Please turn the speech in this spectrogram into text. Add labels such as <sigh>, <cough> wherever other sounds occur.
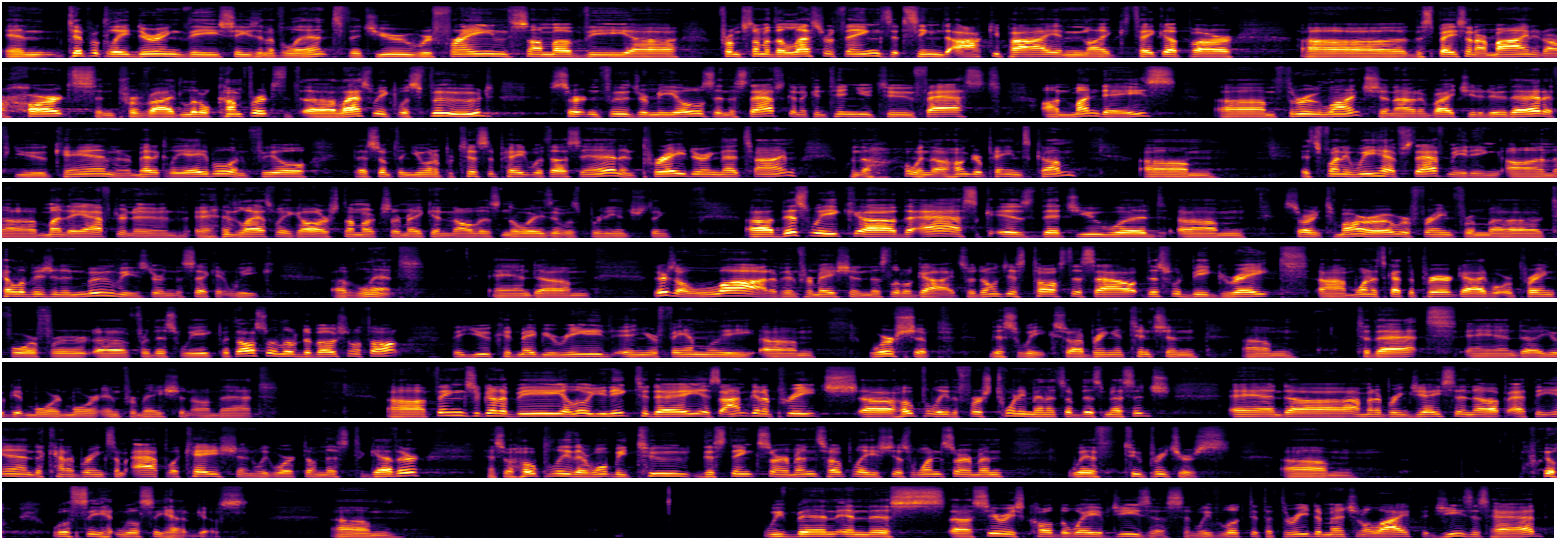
and typically during the season of Lent, that you refrain some of the, uh, from some of the lesser things that seem to occupy and like take up our, uh, the space in our mind and our hearts and provide little comforts. Uh, last week was food, certain foods or meals, and the staff's going to continue to fast on Mondays um, through lunch, and I would invite you to do that if you can and are medically able and feel that's something you want to participate with us in and pray during that time when the, <laughs> when the hunger pains come. Um, it's funny, we have staff meeting on uh, Monday afternoon, <laughs> and last week all our stomachs are making all this noise. It was pretty interesting. Uh, this week, uh, the ask is that you would, um, starting tomorrow, refrain from uh, television and movies during the second week of Lent. And um, there's a lot of information in this little guide, so don't just toss this out. This would be great. Um, one, it's got the prayer guide, what we're praying for for, uh, for this week, but also a little devotional thought that you could maybe read in your family um, worship this week. So I bring attention um, to that, and uh, you'll get more and more information on that. Uh, things are going to be a little unique today as I'm going to preach, uh, hopefully, the first 20 minutes of this message. And uh, I'm going to bring Jason up at the end to kind of bring some application. We worked on this together. And so hopefully there won't be two distinct sermons. Hopefully it's just one sermon with two preachers. Um, <laughs> we'll, we'll, see, we'll see how it goes. Um, We've been in this uh, series called The Way of Jesus, and we've looked at the three dimensional life that Jesus had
